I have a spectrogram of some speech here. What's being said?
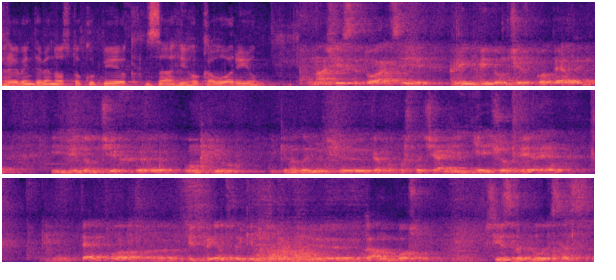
гривень 90 копійок за гігакалорію. В нашій ситуації, крім відомчих котелень і відомчих е, пунктів, які надають е, теплопостачання, є чотири м, теплопідприємства, які надають е, дану послугу. Всі звернулися з,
